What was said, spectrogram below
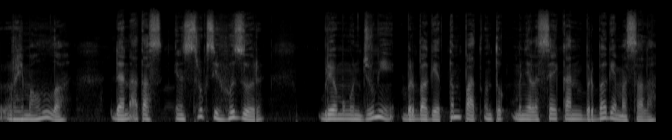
rahimahullah dan atas instruksi huzur, beliau mengunjungi berbagai tempat untuk menyelesaikan berbagai masalah.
